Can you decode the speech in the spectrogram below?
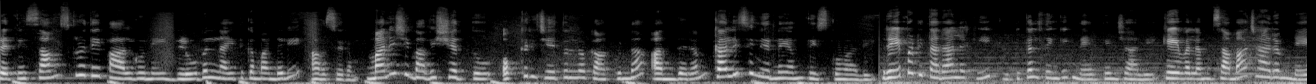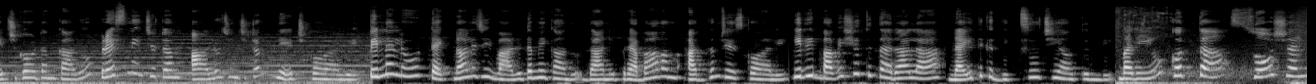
ప్రతి సంస్కృతి పాల్గొనే గ్లోబల్ నైతిక మండలి అవసరం. మనిషి భవిష్యత్తు ఒక్కరి చేతుల్లో కాకుండా అందరం కలిసి నిర్ణయం తీసుకోవాలి. రేపటి తరాలకి క్రిటికల్ థింకింగ్ నేర్పించాలి. కేవలం సమాచారం నేర్చుకోవటం కాదు ప్రశ్నించటం ఆలోచించటం నేర్చుకోవాలి. పిల్లలు టెక్నాలజీ వాడటమే కాదు దాని ప్రభావం అర్థం చేసుకోవాలి. ఇది భవిష్యత్తు తరాల నైతిక దిక్సూచి అవుతుంది. మరియు కొత్త సోషల్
